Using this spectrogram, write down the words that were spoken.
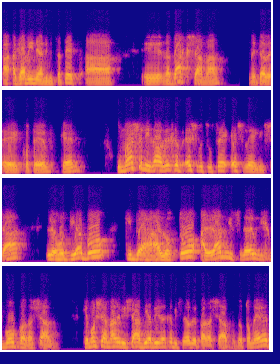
ואגב, הנה, אני מצטט, הרד"ק שמה כותב, כן? ומה שנראה רכב אש וצוצי אש לאלישע, להודיע בו כי בהעלותו עלה מישראל רכבו ופרשיו. כמו שאמר אלישע, אבי אבי רכב ישראל בפרשיו. זאת אומרת,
